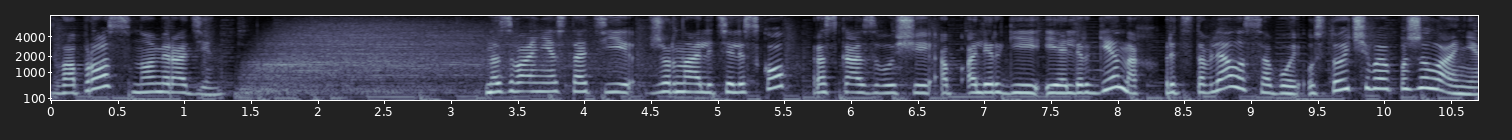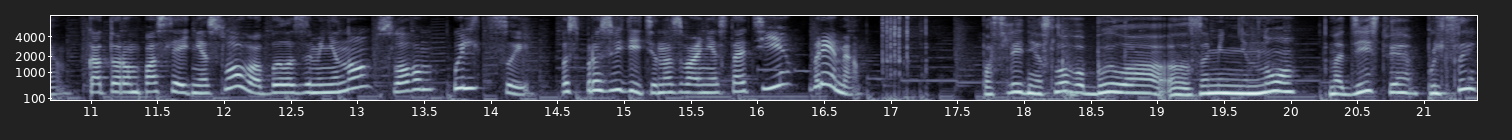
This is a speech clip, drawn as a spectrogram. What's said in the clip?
Вопрос номер один. Название статьи в журнале «Телескоп», рассказывающей об аллергии и аллергенах, представляло собой устойчивое пожелание, в котором последнее слово было заменено словом «пыльцы». Воспроизведите название статьи. Время. Последнее слово было э, заменено на действие пыльцы.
